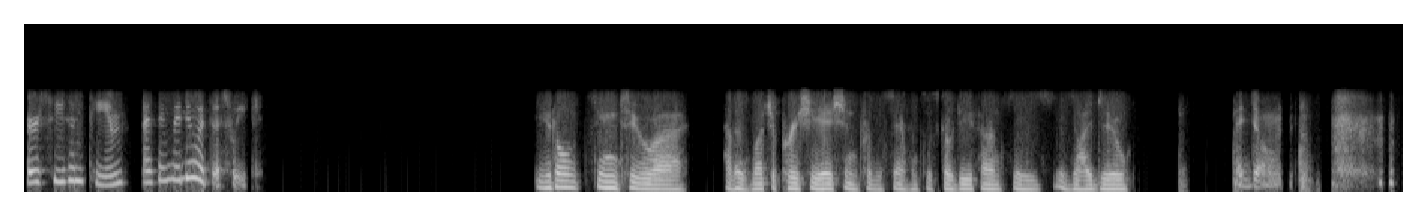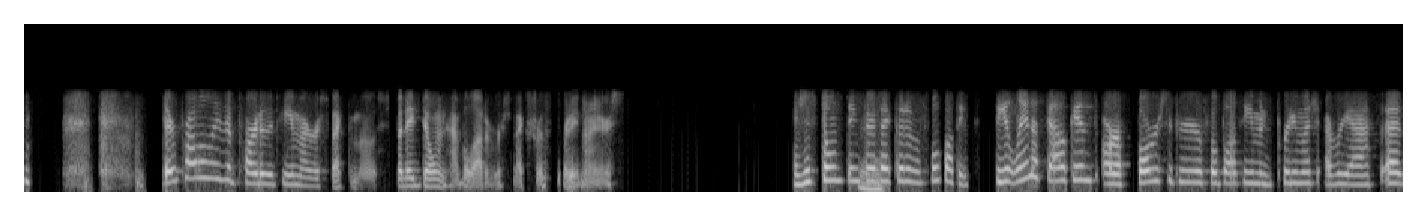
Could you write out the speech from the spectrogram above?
They're a seasoned team. I think they do it this week. You don't seem to uh, have as much appreciation for the San Francisco defense as, as I do. I don't. They're probably the part of the team I respect the most, but I don't have a lot of respect for the 49ers. I just don't think they're that good of a football team. The Atlanta Falcons are a far superior football team in pretty much every asset,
